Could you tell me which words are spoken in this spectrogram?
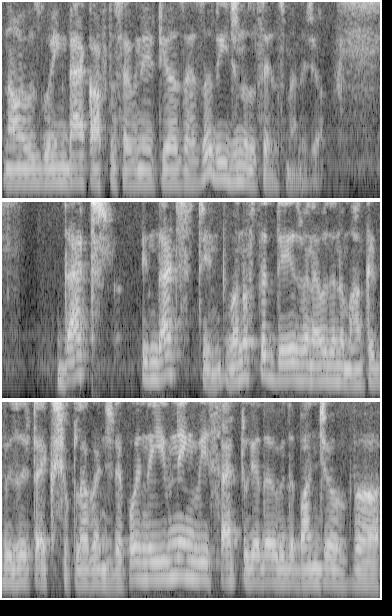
Now I was going back after seven, eight years as a regional sales manager. That in that stint, one of the days when I was in a market visit at Shuklaganj depot, in the evening we sat together with a bunch of uh,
